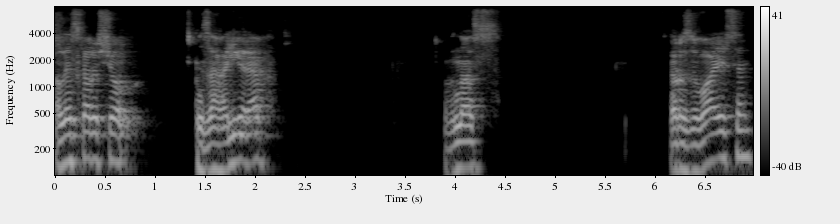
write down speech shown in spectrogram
але я скажу, що Взагалі реп в нас розвивається,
